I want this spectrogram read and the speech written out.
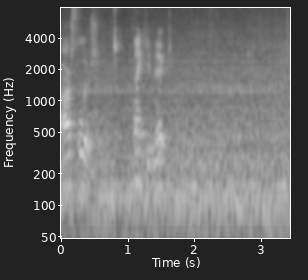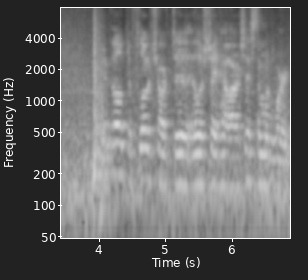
our solution. Thank you, Nick. We developed a flowchart to illustrate how our system would work.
